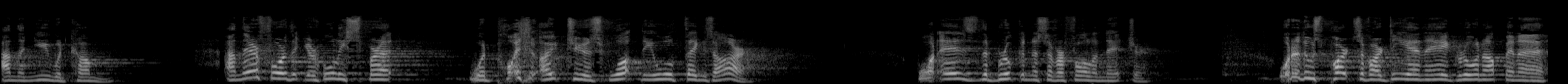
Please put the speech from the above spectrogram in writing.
and the new would come. And therefore, that your Holy Spirit would point out to us what the old things are. What is the brokenness of our fallen nature? What are those parts of our DNA growing up in a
